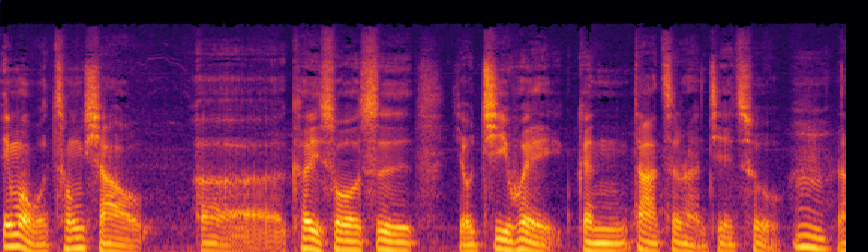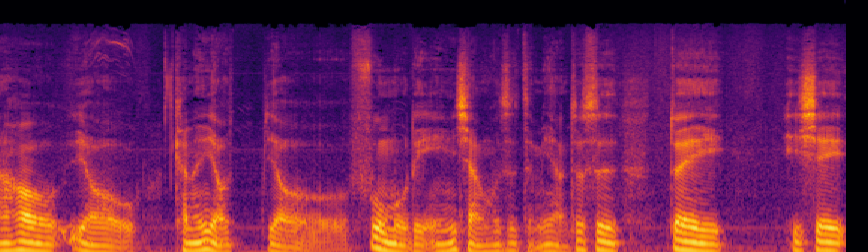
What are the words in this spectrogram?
因为我从小呃可以说是有机会跟大自然接触，嗯，然后有可能有有父母的影响，或是怎么样，就是对一些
